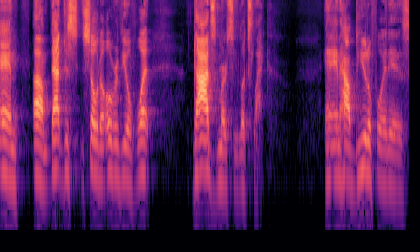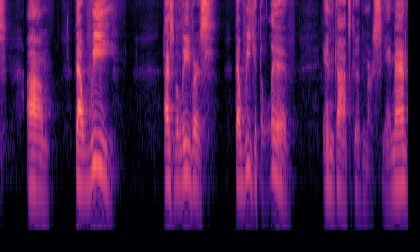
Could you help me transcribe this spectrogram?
And um, that just showed an overview of what God's mercy looks like and, how beautiful it is um, that we, as believers, that we get to live in God's good mercy. Amen.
